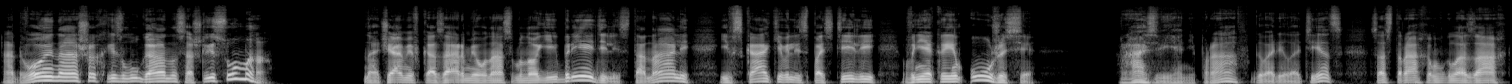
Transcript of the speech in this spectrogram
а двое наших из Лугана сошли с ума. Ночами в казарме у нас многие бредили, стонали и вскакивали с постелей в некоем ужасе, «Разве я не прав?» — говорил отец со страхом в глазах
